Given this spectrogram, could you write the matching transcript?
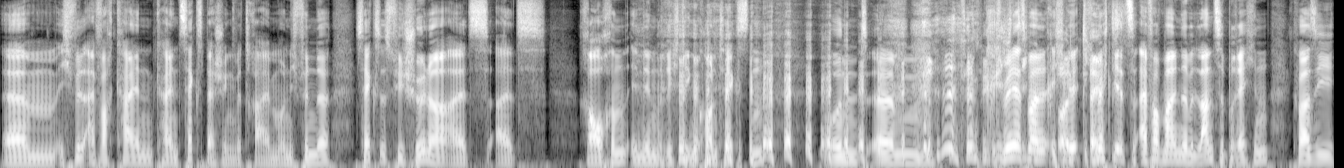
ähm, ich will einfach kein, kein Sexbashing betreiben. Und ich finde, Sex ist viel schöner als, als Rauchen in den richtigen Kontexten. Und ähm, ich will jetzt mal, ich, will- ich möchte jetzt einfach mal eine Lanze brechen, quasi.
